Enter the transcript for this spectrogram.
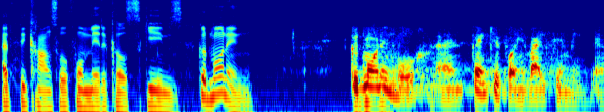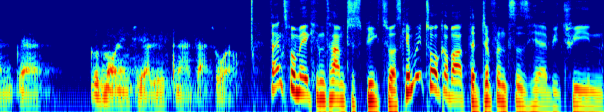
at the Council for Medical Schemes. Good morning. Good morning, Mo, and thank you for inviting me. And uh, good morning to your listeners as well. Thanks for making time to speak to us. Can we talk about the differences here between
